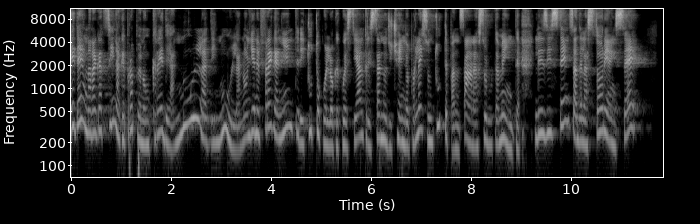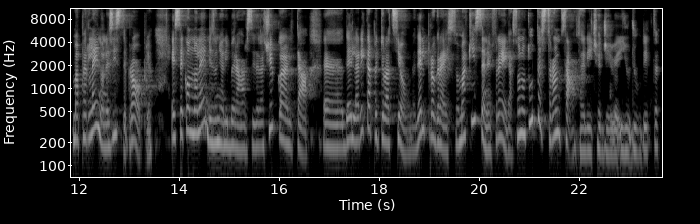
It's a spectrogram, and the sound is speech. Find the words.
ed è una ragazzina che proprio non crede a nulla di nulla, non gliene frega niente di tutto quello che questi altri stanno dicendo. Per lei sono tutte panzane, assolutamente. L'esistenza della storia in sé ma per lei non esiste proprio e secondo lei bisogna liberarsi della circolarità, eh, della ricapitolazione, del progresso, ma chi se ne frega, sono tutte stronzate, dice Judith.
